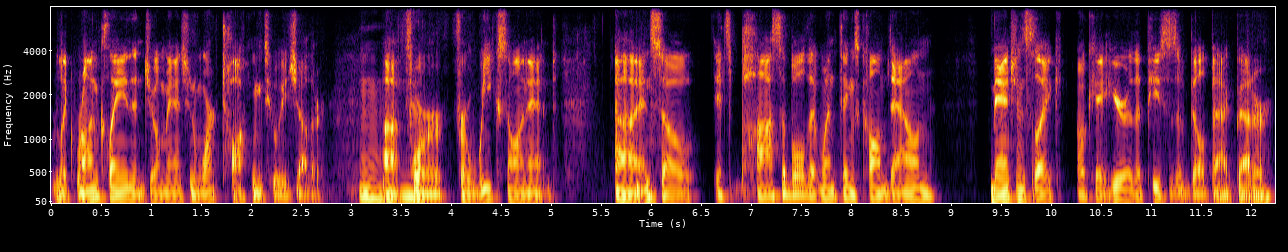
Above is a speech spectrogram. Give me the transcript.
like Ron Klain and Joe Manchin weren't talking to each other mm, uh, for yeah. for weeks on end. Uh, and so it's possible that when things calm down, Manchin's like, okay, here are the pieces of Build Back Better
